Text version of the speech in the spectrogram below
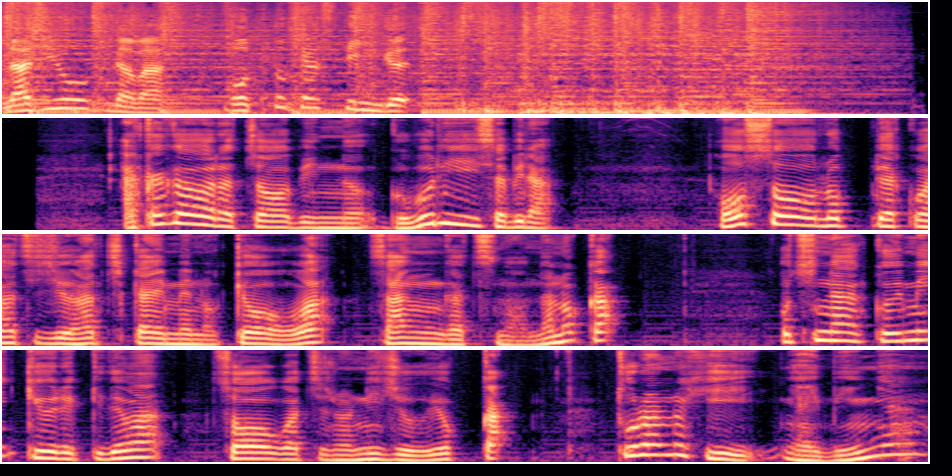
ラジオ沖縄ポッドキャスティング。赤瓦長瓶のグブリーサビラ放送688回目の今日は3月の7日。内縄久美旧暦では総月の24日。虎の日にゃいびんやん。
